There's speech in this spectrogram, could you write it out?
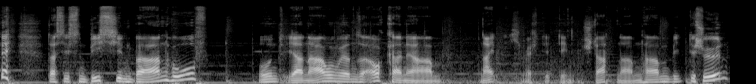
das ist ein bisschen Bahnhof. Und ja, Nahrung werden sie auch keine haben. Nein, ich möchte den Stadtnamen haben, bitteschön.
